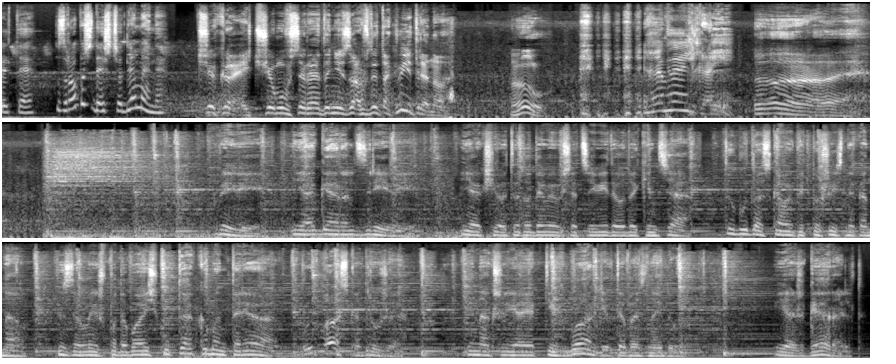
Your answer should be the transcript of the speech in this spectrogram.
Геральте, зробиш дещо для мене? Чекай, чому всередині завжди так вітряно? Оу. Гамелькай. Привіт, я Геральт з Рівії. Якщо ти додивився це відео до кінця, то будь ласкаво підпишись на канал, залиш подобайку та коментаря. Будь ласка, друже. Інакше я як тих бардів тебе знайду. Я ж Геральт.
